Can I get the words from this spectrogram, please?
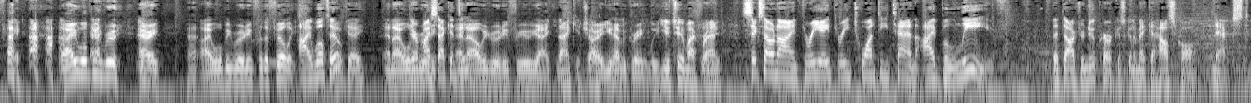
I will be rooting, Harry. I will be rooting for the Phillies. I will too. Okay, and I will. They're be my second team. and I'll be rooting for your Yankees. Thank you, Chuck. All right, you have a great week. You too, my See friend. you. 609 383 2010. I believe that Dr. Newkirk is going to make a house call next.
